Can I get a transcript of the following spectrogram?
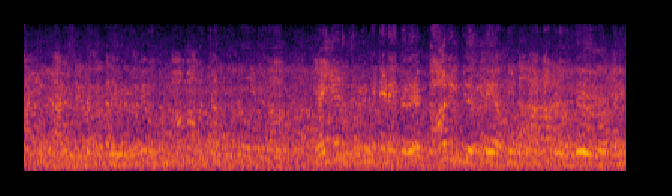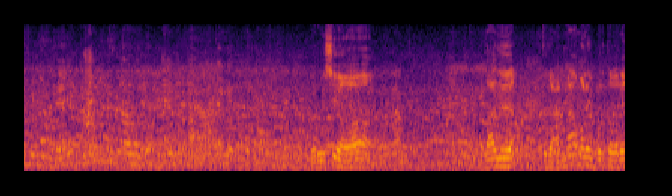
அனைத்து அரசியல் கட்சி தலைவர்களுமே வந்து மாமா மச்சான் போன்றவர்கள் தான் கையெழுத்து விட்டுட்டேனே தவிர காலில் விழவில்லை அப்படின்றத அண்ணாமலை வந்து பதிவு செஞ்சிருக்கிறாரு அதிமுக வந்து மறைமுகமாக ஒரு விஷயம். அதாவது திரு அண்ணாமலை பொறுத்தவரை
